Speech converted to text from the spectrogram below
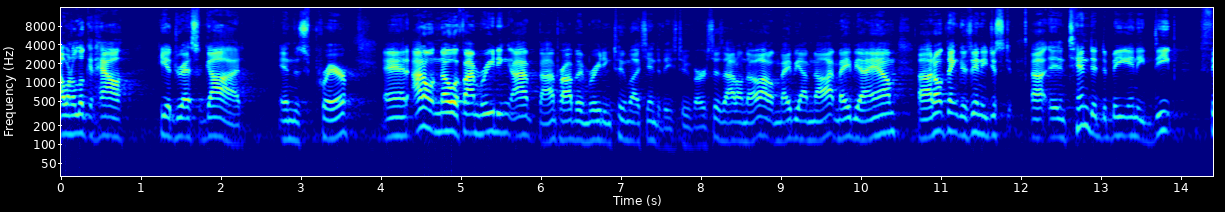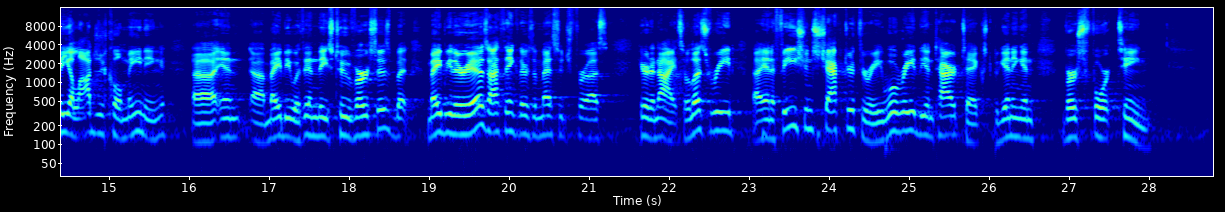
I want to look at how he addressed God in this prayer. And I don't know if I'm reading, I, I probably reading too much into these two verses. I don't know. I don't, maybe I'm not. Maybe I am. Uh, I don't think there's any just uh, intended to be any deep theological meaning uh, in uh, maybe within these two verses, but maybe there is. I think there's a message for us here tonight. So let's read uh, in Ephesians chapter 3. We'll read the entire text beginning in verse 14.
